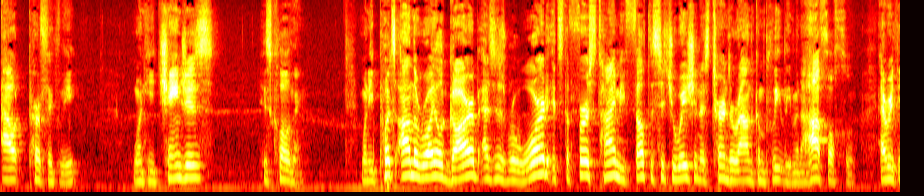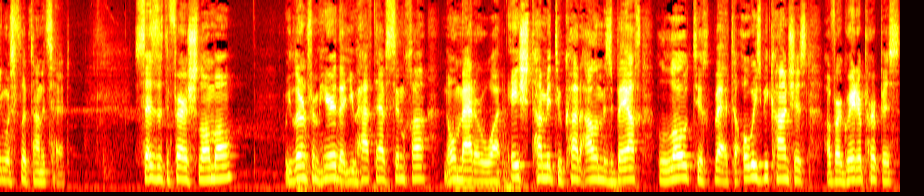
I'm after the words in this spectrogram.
out perfectly? When he changes his clothing. When he puts on the royal garb as his reward, it's the first time he felt the situation has turned around completely. Everything was flipped on its head. Says the Tiferes Shlomo, we learn from here that you have to have simcha no matter what. Eish tamid tukad al lo. To always be conscious of our greater purpose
